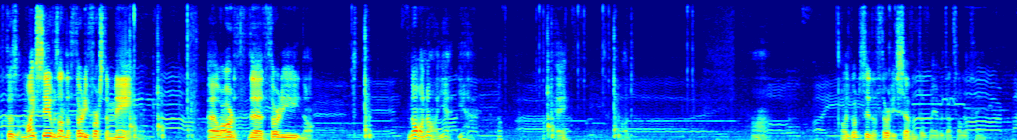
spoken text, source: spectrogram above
Because my save was on the 31st of May. Uh, or the 30... No. No, no, yeah, yeah. Okay. Odd. Huh. I was about to say the 37th of May, but that's not a thing.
